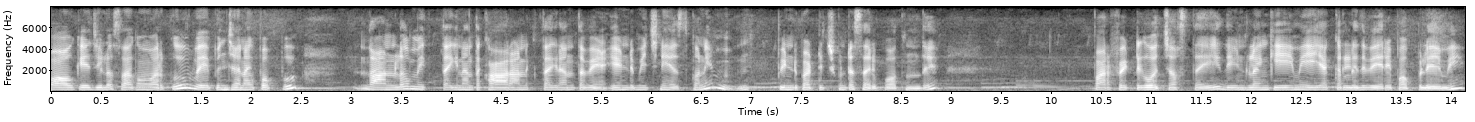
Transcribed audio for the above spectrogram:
పావు కేజీలో సగం వరకు వేపిన శనగపప్పు. దానిలో మీకు తగినంత కారానికి తగినంత ఎండుమిర్చిని వేసుకొని పిండి పట్టించుకుంటే సరిపోతుంది. పర్ఫెక్ట్గా వచ్చేస్తాయి. దీంట్లో ఇంకేమీ వేయక్కర్లేదు. వేరే పప్పులేమి.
